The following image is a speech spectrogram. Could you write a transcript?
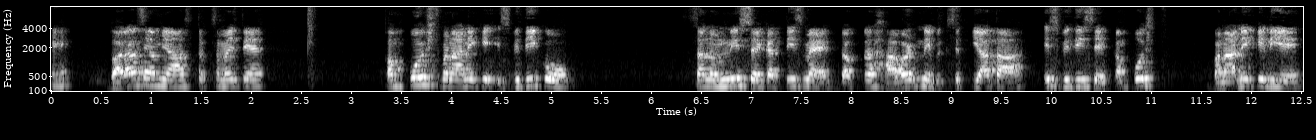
ठीक है द्वारा से हम यहाँ तक समझते हैं, कंपोस्ट बनाने की इस विधि को सन 1931 में डॉक्टर हार्वर्ड ने विकसित किया था। इस विधि से कंपोस्ट बनाने के लिए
